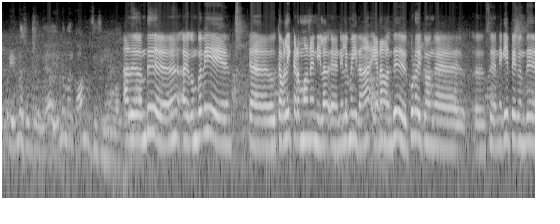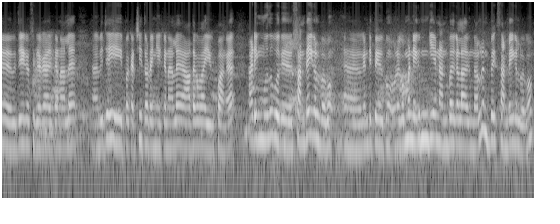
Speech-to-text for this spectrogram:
எப்படி என்ன சொல்றீங்க? என்ன மாதிரி கான்வர்சேஷன் பண்ணுவாங்க? அது வந்து ரொம்பவே கவலைக்கிடமான நில நிலைமை தான் ஏன்னா வந்து கூட இருக்கவங்க நிறைய பேர் வந்து விஜய் ரசிகராக இருக்கனால விஜய் இப்போ கட்சி தொடங்கியிருக்கனால ஆதரவாக இருப்பாங்க. அப்படிங்கும்போது ஒரு சண்டைகள் வரும். ரெண்டு பேருக்கும். ரொம்ப நெருங்கிய நண்பர்களாக இருந்தாலும் ரெண்டு பேக் சண்டைகள் வரும்.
